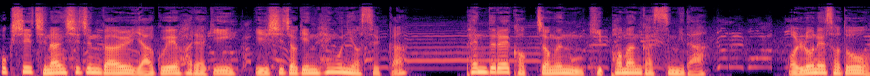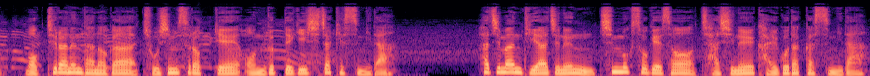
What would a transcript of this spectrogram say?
혹시 지난 시즌 가을 야구의 활약이 일시적인 행운이었을까? 팬들의 걱정은 깊어만 갔습니다. 언론에서도 먹튀라는 단어가 조심스럽게 언급되기 시작했습니다. 하지만 디아즈는 침묵 속에서 자신을 갈고 닦았습니다.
